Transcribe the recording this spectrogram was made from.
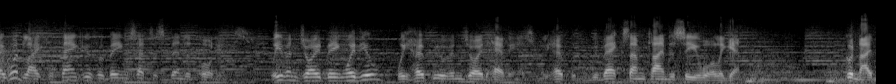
I would like to thank you for being such a splendid audience. We've enjoyed being with you. We hope you've enjoyed having us. And we hope we'll be back sometime to see you all again. Good night.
